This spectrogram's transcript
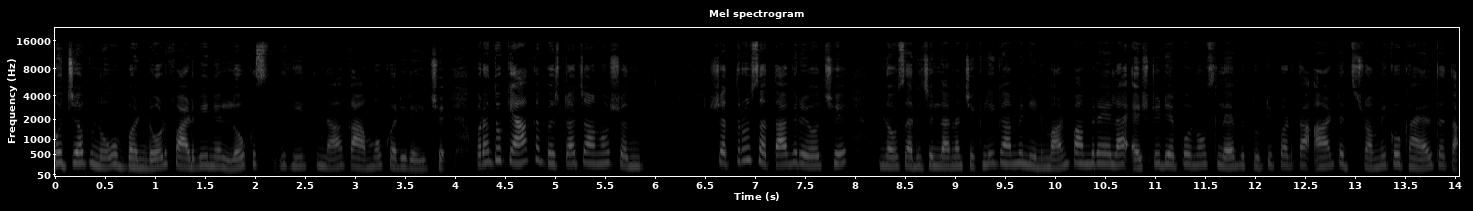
મુજબનું ભંડોળ ફાળવીને લોકહિતના કામો કરી રહી છે. પરંતુ ક્યાંક ભ્રષ્ટાચારનો શત્રુ સતાવી રહ્યો છે. નવસારી જિલ્લાના ચીખલી ગામે નિર્માણ પામી રહેલા એસટી ડેપોનો સ્લેબ તૂટી પડતા આઠ શ્રમિકો ઘાયલ થતા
